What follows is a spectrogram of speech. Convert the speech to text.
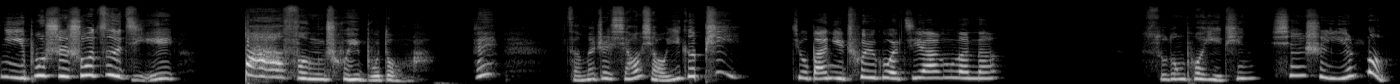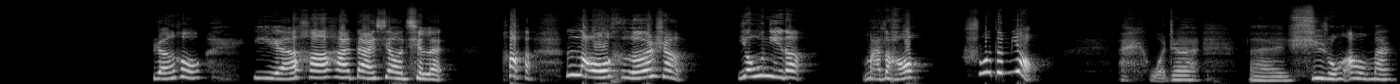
你不是说自己八风吹不动吗？哎，怎么这小小一个屁就把你吹过江了呢？”苏东坡一听，先是一愣，然后也哈哈大笑起来。哈哈，老和尚，有你的，骂得好，说得妙。哎，我这呃虚荣傲慢、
